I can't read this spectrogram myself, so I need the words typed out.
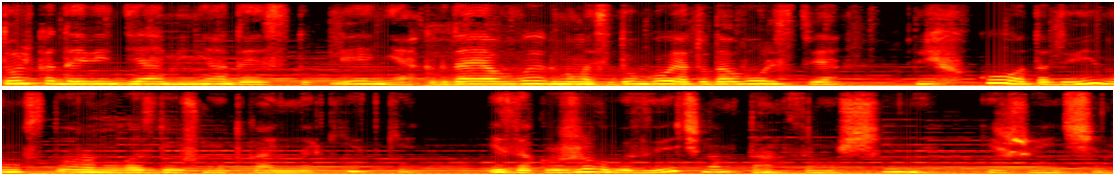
Только доведя меня до иступления, когда я выгнулась дугой от удовольствия, легко отодвинул в сторону воздушную ткань накидки и закружил в извечном танце мужчины и женщины.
